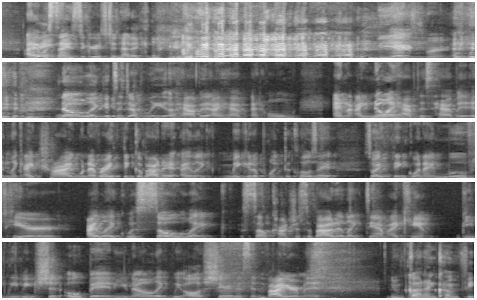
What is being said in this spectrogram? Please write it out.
I have a science degree. It's genetic. the expert. no, like it's a definitely a habit I have at home, and I know I have this habit, and like I try whenever I think about it, I like make it a point to close it. So I think when I moved here, I like was so like self conscious about it. Like, damn, I can't be leaving shit open. You know, like we all share this environment. You've gotten comfy.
